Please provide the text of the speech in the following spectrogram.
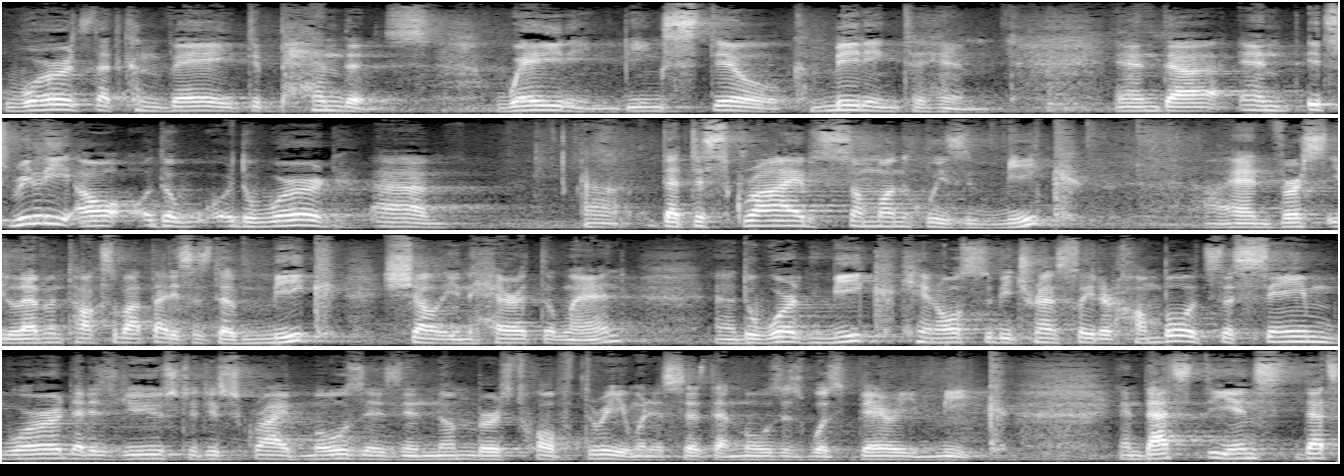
words that convey dependence, waiting, being still, committing to Him. And, uh, and it's really all, the, the word uh, uh, that describes someone who is meek. Uh, and verse 11 talks about that. It says, The meek shall inherit the land. Uh, the word meek can also be translated humble. It's the same word that is used to describe Moses in Numbers 12:3 when it says that Moses was very meek. And that's the, that's,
